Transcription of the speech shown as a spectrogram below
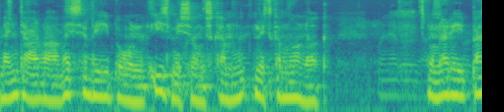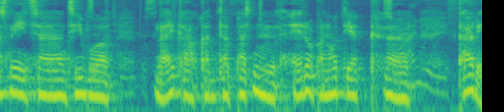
mentālā veselība un izmisums, kam, līdz kam nonāk. Un arī baznīca dzīvo laikā, kad pas, Eiropā notiek uh, kari.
